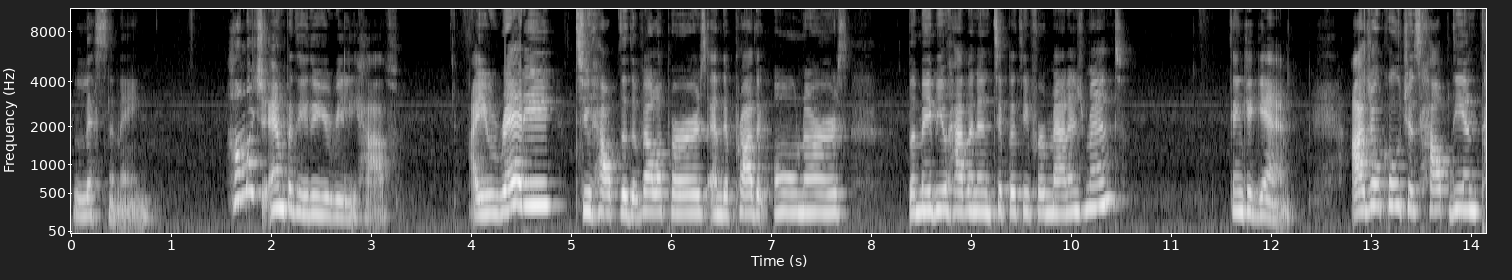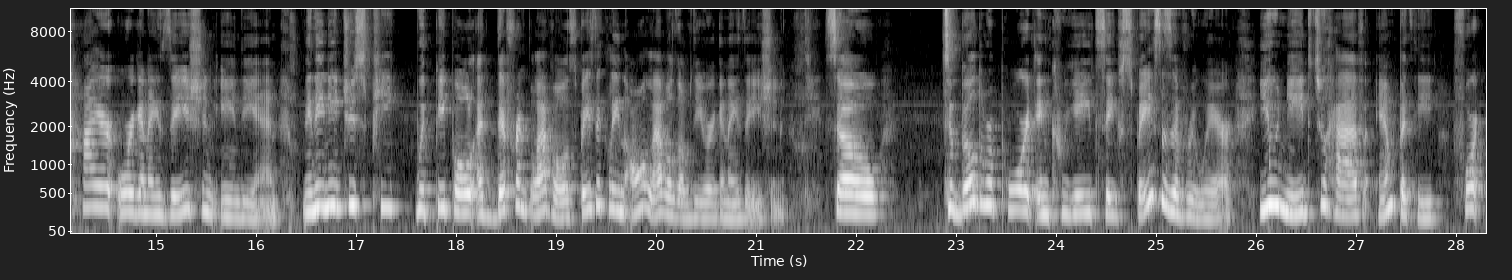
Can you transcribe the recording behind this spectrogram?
Listening. How much empathy do you really have? Are you ready to help the developers and the product owners, but maybe you have an antipathy for management? Think again. Agile coaches help the entire organization in the end, and they need to speak with people at different levels, basically in all levels of the organization. So, to build rapport and create safe spaces everywhere, you need to have empathy for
